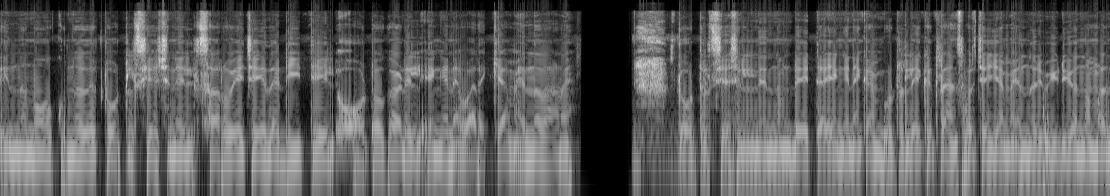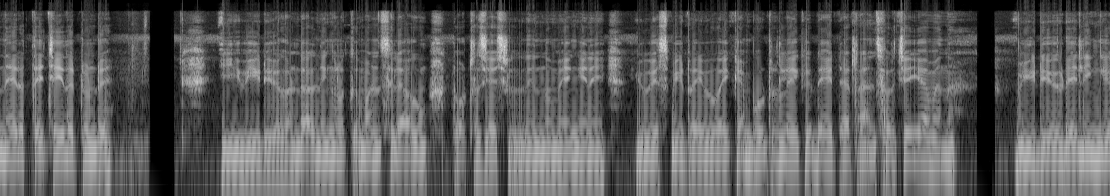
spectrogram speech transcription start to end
ഇന്ന് നോക്കുന്നത് ടോട്ടൽ സ്റ്റേഷനിൽ സർവേ ചെയ്ത ഡീറ്റെയിൽ ഓട്ടോകാർഡിൽ എങ്ങനെ വരയ്ക്കാം എന്നതാണ്. ടോട്ടൽ സ്റ്റേഷനിൽ നിന്നും ഡേറ്റ എങ്ങനെ കമ്പ്യൂട്ടറിലേക്ക് ട്രാൻസ്ഫർ ചെയ്യാം എന്നൊരു വീഡിയോ നമ്മൾ നേരത്തെ ചെയ്തിട്ടുണ്ട്. ഈ വീഡിയോ കണ്ടാൽ നിങ്ങൾക്ക് മനസ്സിലാകും ടോട്ടൽ സ്റ്റേഷനിൽ നിന്നും എങ്ങനെ യു എസ് ബി ഡ്രൈവ് വഴി കമ്പ്യൂട്ടറിലേക്ക് ഡേറ്റ ട്രാൻസ്ഫർ ചെയ്യാമെന്ന്. വീഡിയോയുടെ ലിങ്ക്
